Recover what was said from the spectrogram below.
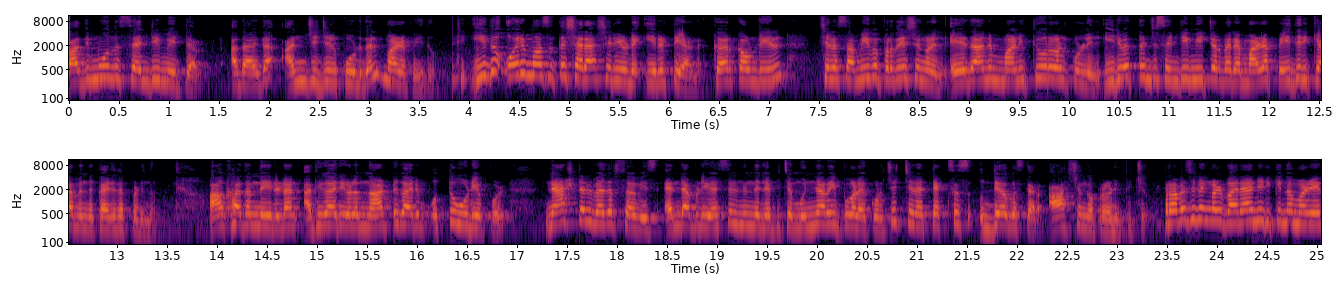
പതിമൂന്ന് സെന്റിമീറ്റർ അതായത് അഞ്ചിഞ്ചിൽ കൂടുതൽ മഴ പെയ്തു. ഇത് ഒരു മാസത്തെ ശരാശരിയുടെ ഇരട്ടിയാണ്. കർ കൗണ്ടിയിൽ ചില സമീപ പ്രദേശങ്ങളിൽ ഏതാനും മണിക്കൂറുകൾക്കുള്ളിൽ ഇരുപത്തഞ്ച് സെന്റിമീറ്റർ വരെ മഴ പെയ്തിരിക്കാമെന്ന് കരുതപ്പെടുന്നു. ആഘാതം നേരിടാൻ അധികാരികളും നാട്ടുകാരും ഒത്തുകൂടിയപ്പോൾ national weather service N W എസിൽ നിന്ന് ലഭിച്ച മുന്നറിയിപ്പുകളെക്കുറിച്ച് ചില ടെക്സസ് ഉദ്യോഗസ്ഥർ ആശങ്ക പ്രകടിപ്പിച്ചു. പ്രവചനങ്ങൾ വരാനിരിക്കുന്ന മഴയെ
